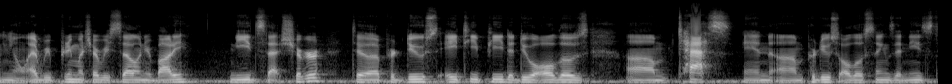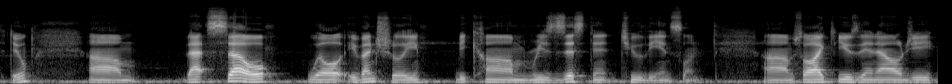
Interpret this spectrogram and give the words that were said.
you know, every pretty much every cell in your body needs that sugar to uh, produce ATP to do all those um, tasks and um, produce all those things it needs to do. Um, that cell will eventually become resistant to the insulin. Um, so I like to use the analogy.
